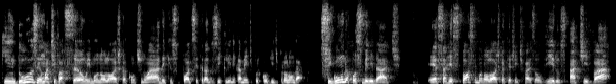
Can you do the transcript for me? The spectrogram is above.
que induzem uma ativação imunológica continuada e que isso pode se traduzir clinicamente por Covid prolongado. Segunda possibilidade, essa resposta imunológica que a gente faz ao vírus ativar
